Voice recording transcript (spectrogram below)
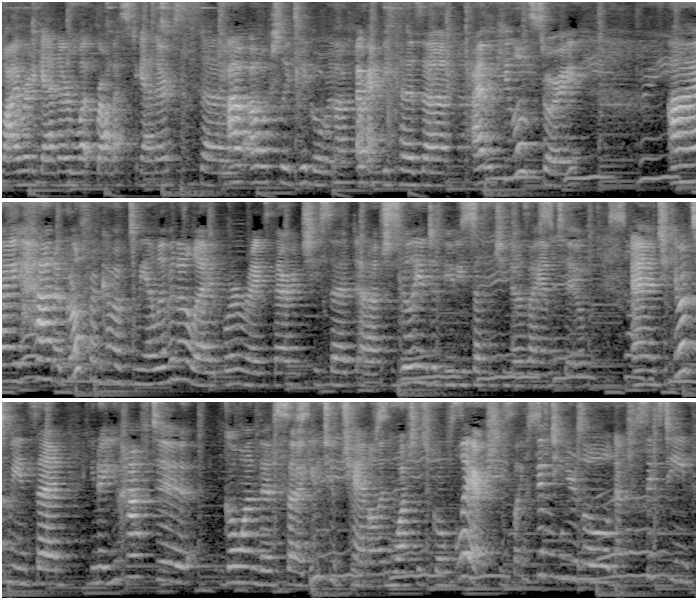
why we're together, what brought us together. So I'll, I'll actually take over that part Okay. because uh, I have a cute little story. I had a girlfriend come up to me. I live in LA, born and raised there, and she said uh, she's really into beauty stuff, and she knows I am too. And she came up to me and said, you know, you have to go on this uh, YouTube channel and watch this girl Blair. She's like 15 years old, now she's 16,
